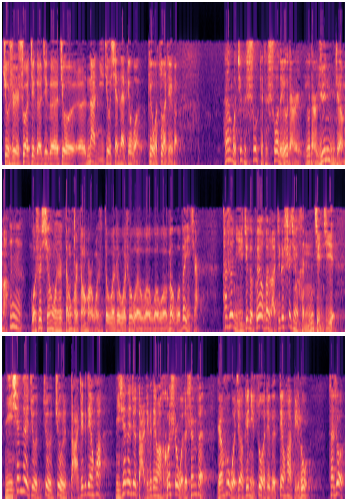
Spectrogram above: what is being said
就是说这个这个就呃，那你就现在给我给我做这个。哎，我这个说给他说的有点有点晕，你知道吗？嗯我说行，我说等会儿等会儿，我说我这我说我我我我问我问一下。他说你这个不要问了，这个事情很紧急，你现在就就就打这个电话，你现在就打这个电话核实我的身份，然后我就要给你做这个电话笔录。他说：“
